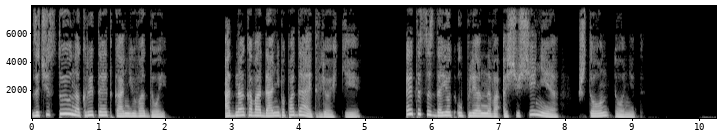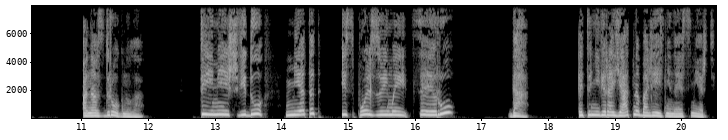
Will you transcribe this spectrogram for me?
зачастую накрытое тканью водой. Однако вода не попадает в легкие. Это создает у пленного ощущение, что он тонет. Она вздрогнула. Ты имеешь в виду метод, используемый ЦРУ? Да. Это невероятно болезненная смерть,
